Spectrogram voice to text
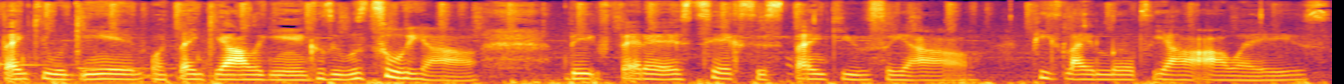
thank you again, or thank y'all again, because it was two of y'all. Big fat ass Texas, thank you to y'all. Peace, light, love to y'all always.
